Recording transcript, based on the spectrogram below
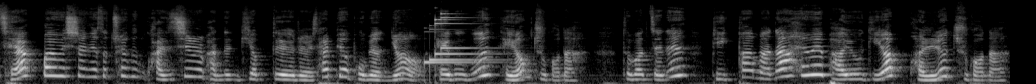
제약바이오 시장에서 최근 관심을 받는 기업들을 살펴보면요. 대부분 대형 주거나, 두 번째는 빅파마나 해외 바이오 기업 관련 주거나,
